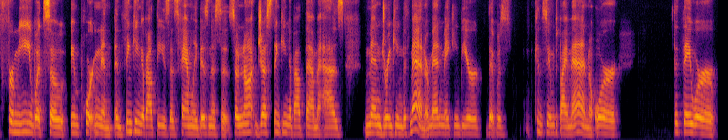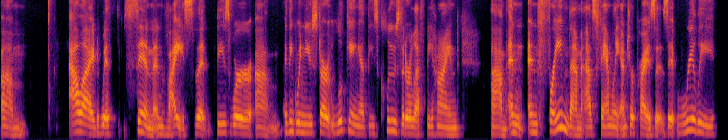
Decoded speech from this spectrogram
for me what's so important in, in thinking about these as family businesses. So, not just thinking about them as men drinking with men or men making beer that was consumed by men or that they were um, allied with sin and vice that these were um, i think when you start looking at these clues that are left behind um, and and frame them as family enterprises it really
